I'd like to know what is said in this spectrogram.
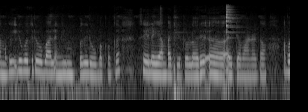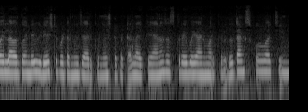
നമുക്ക് ഇരുപത് രൂപ അല്ലെങ്കിൽ മുപ്പത് രൂപക്കൊക്കെ സെയിൽ ചെയ്യാൻ പറ്റിയിട്ടുള്ള ഒരു ഐറ്റമാണ് കേട്ടോ അപ്പോൾ എല്ലാവർക്കും എന്റെ വീഡിയോ ഇഷ്ടപ്പെട്ടെന്ന് വിചാരിക്കുന്നു. ഇഷ്ടപ്പെട്ടാൽ ലൈക്ക് ചെയ്യാനും സബ്സ്ക്രൈബ് ചെയ്യാനും മറക്കരുത്. താങ്ക്സ് ഫോർ വാച്ചിങ്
